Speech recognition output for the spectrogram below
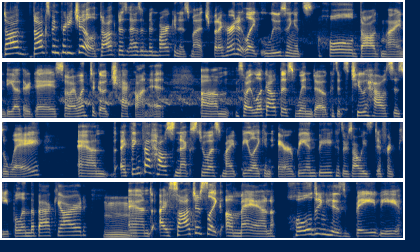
dog dog's been pretty chill. Dog does hasn't been barking as much, but I heard it like losing its whole dog mind the other day, so I went to go check on it. Um so I look out this window cuz it's two houses away and I think the house next to us might be like an Airbnb because there's always different people in the backyard. Mm. And I saw just like a man holding his baby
